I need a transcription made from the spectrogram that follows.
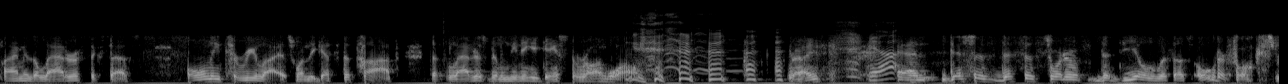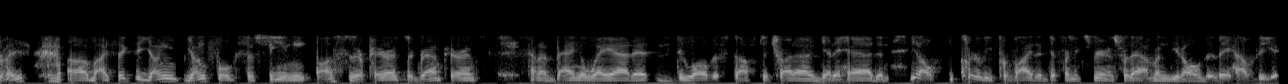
climbing the ladder of success, only to realize when they get to the top that the ladder's been leaning against the wrong wall. right? Yeah. And this is this is sort of the deal with us older folks, right? Um, I think the young young folks have seen us, their parents, their grandparents, kind of bang away at it and do all this stuff to try to get ahead, and you know, clearly provide a different experience for them. And you know, they have the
